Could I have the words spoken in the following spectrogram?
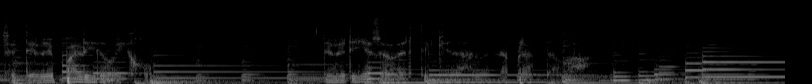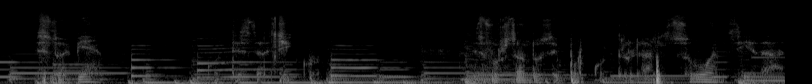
Se te ve pálido, hijo. Deberías haberte quedado en la planta baja. Estoy bien, contesta el chico, esforzándose por controlar su ansiedad.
